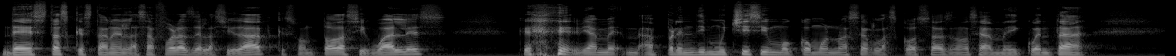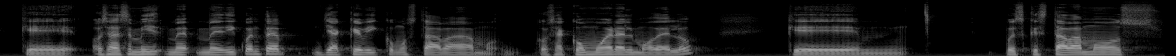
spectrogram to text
de estas que están en las afueras de la ciudad, que son todas iguales, que ya me, aprendí muchísimo cómo no hacer las cosas, ¿no? O sea, me di cuenta que, o sea, me, di cuenta ya que vi cómo estaba, o sea, cómo era el modelo, que mm, pues que estábamos,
